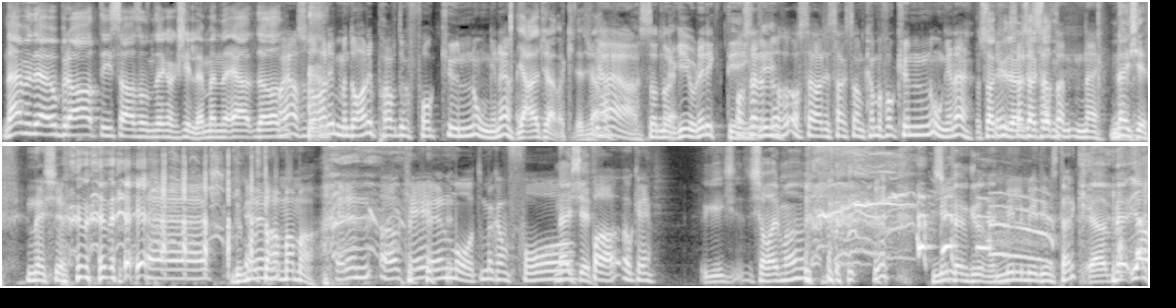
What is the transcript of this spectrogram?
Nei, men Det er jo bra at de sa sånn, dere kan ikke skille. Men, ja, da, Å ja, så da har de, men da har de prøvd å få kun ungene. ja, det tror jeg nok. Det tror jeg Ja, ja, så Norge gjorde det riktig, Og så, er det, og så har de sagt sånn Kan vi få kun ungene? Og så har kurderne de sagt sånn Nei. Nei, sjef. Nei, sjef. Eh, Du er måtte ha mamma. Er det, en, okay, er det en måte vi kan få Nei, sjef. ba- ok. Shawarma. 25 kroner. Mild medium sterk. Ja, men, ja.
